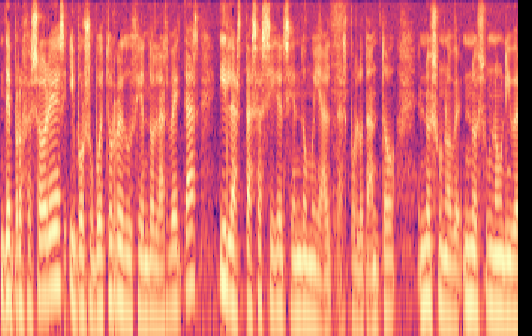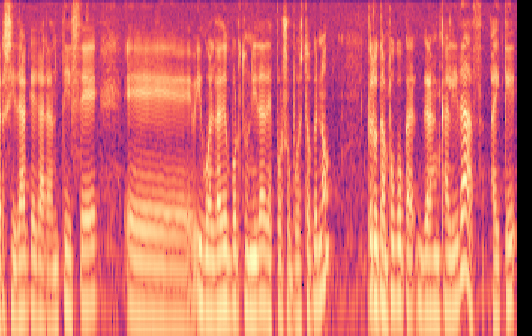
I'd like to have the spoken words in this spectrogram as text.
de profesores y, por supuesto, reduciendo las becas y las tasas siguen siendo muy altas. Por lo tanto, no es, no es una universidad que garantice eh, igualdad de oportunidades, por supuesto que no, pero tampoco gran calidad. Hay que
